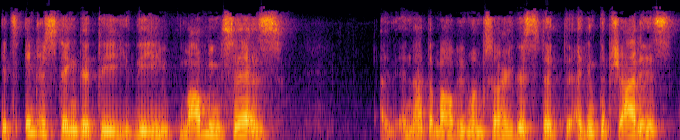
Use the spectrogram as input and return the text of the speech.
it's interesting that the the Malbim says, uh, not the Malbim. I'm sorry. This that I think the pshat is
